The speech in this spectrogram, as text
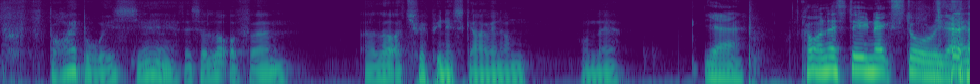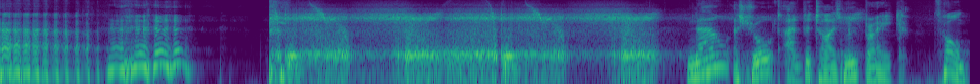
Bible is, yeah. There's a lot of um, a lot of trippiness going on on there. Yeah. Come on, let's do next story then. Now, a short advertisement break. Tom,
